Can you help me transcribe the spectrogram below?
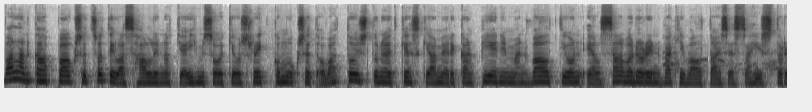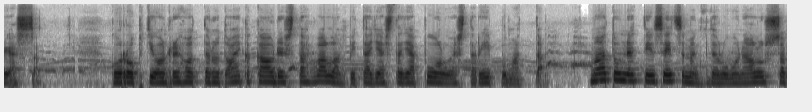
Vallankaappaukset, sotilashallinnot ja ihmisoikeusrikkomukset ovat toistuneet Keski-Amerikan pienimmän valtion El Salvadorin väkivaltaisessa historiassa. Korruptio on rehottanut aikakaudesta, vallanpitäjästä ja puolueesta riippumatta. Maa tunnettiin 70-luvun alussa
